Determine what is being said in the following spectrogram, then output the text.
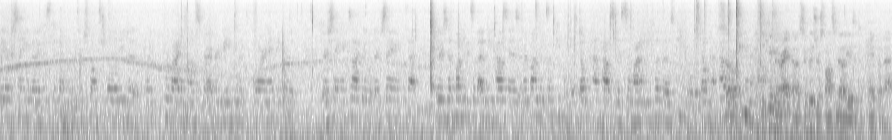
they're saying that it is the government's responsibility to like provide a house for every baby that's born. I think that they're saying exactly what they're saying, that there's an abundance of empty houses, an abundance of people that don't have houses, so why don't we put those people that don't have So, houses in a it's a house? human right though, so whose responsibility is it to pay for that?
